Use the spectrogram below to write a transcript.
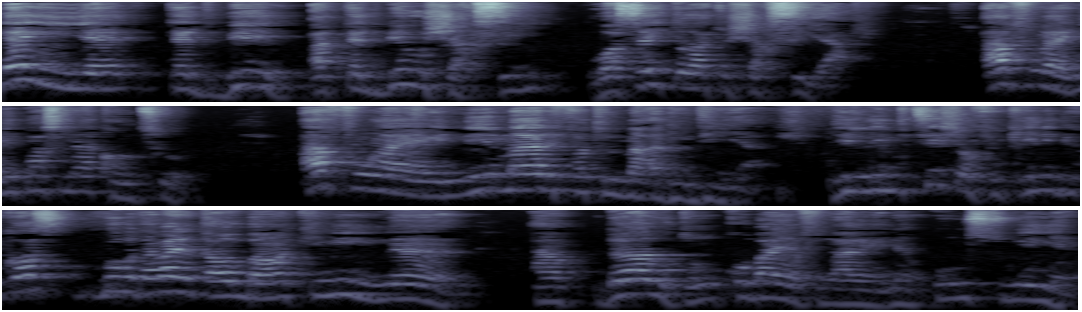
Lẹ́yìn yẹn tẹ̀dbíl àtẹ̀dbíl ṣàṣì wọ́sẹ̀ ìtọ́ra tó ṣàṣì yá. Á fún ẹ̀ ní personal control. Á fún ẹ̀ ní marifatul ma'adudiyya the limitation fún kínní because gbogbo tá a bá ní ká ọgbà wọn kínní náà àdọ́rù tó ń kó báyàn fúnra rẹ̀ náà ó ń sú èèyàn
